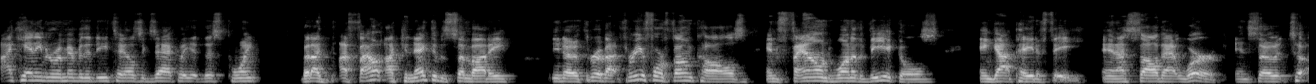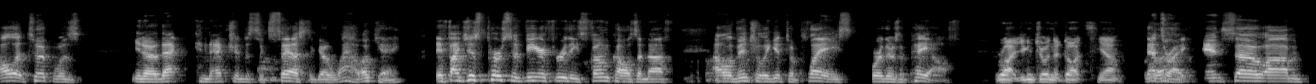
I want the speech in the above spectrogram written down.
I can't even remember the details exactly at this point, but I I found I connected with somebody, you know, through about three or four phone calls and found one of the vehicles and got paid a fee. And I saw that work. And so it took all it took was, you know, that connection to success to go, wow, okay. If I just persevere through these phone calls enough, I'll eventually get to a place where there's a payoff. Right. You can join the dots. Yeah. That's right. And so um,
